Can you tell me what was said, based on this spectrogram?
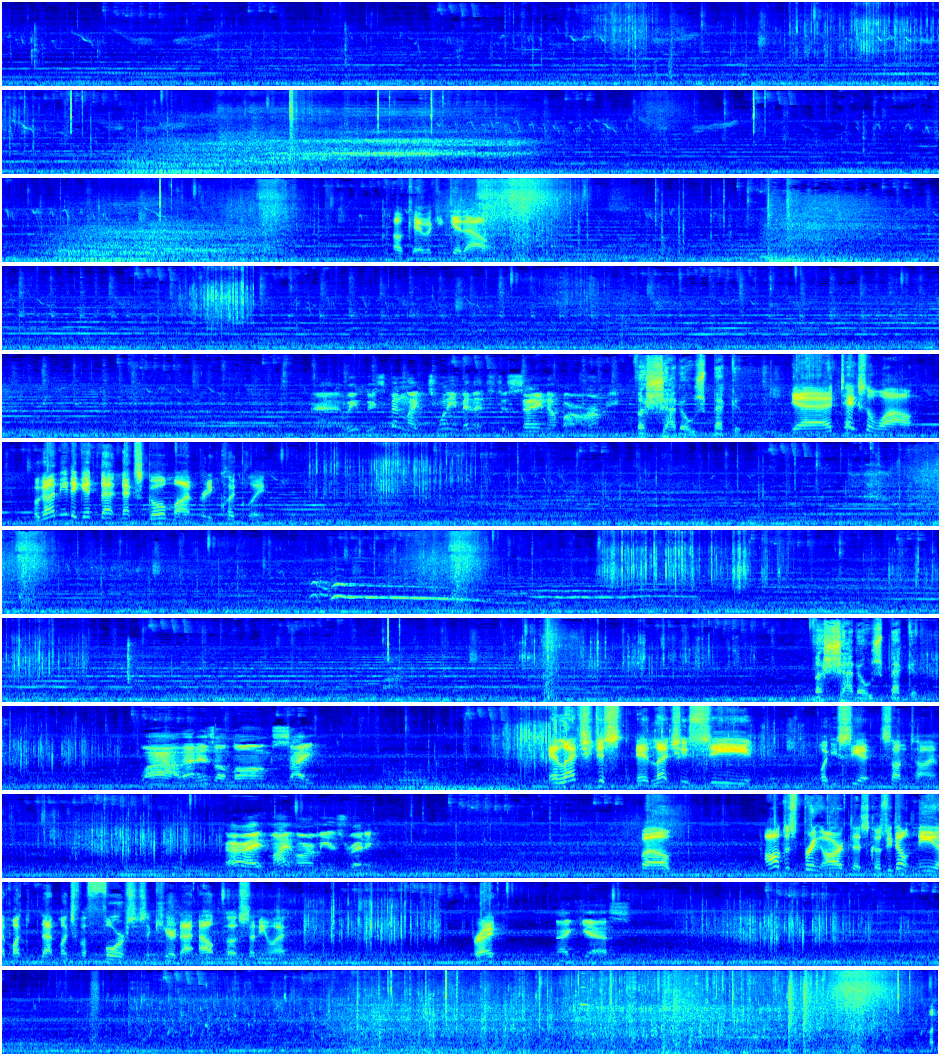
Okay, we can get out. Uh, we we spend like 20 minutes just setting up our army. The shadows beckon. Yeah, it takes a while. We're gonna need to get that next gold mine pretty quickly. The shadows beckon. Wow, that is a long sight. It lets you just. It lets you see what you see at sun time. All right, my army is ready. Well, I'll just bring Arthas because we don't need a much that much of a force to secure that outpost anyway. Right? I guess.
